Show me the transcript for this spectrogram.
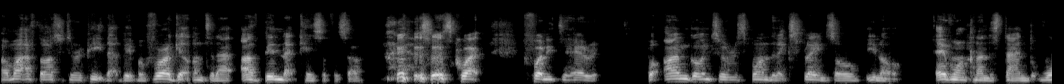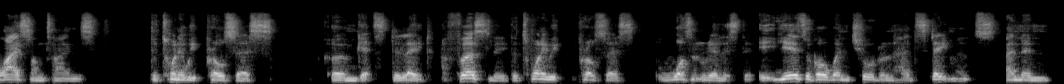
I might have to ask you to repeat that bit. But before I get onto that, I've been that case officer, so it's quite funny to hear it. But I'm going to respond and explain so you know everyone can understand why sometimes the 20 week process um, gets delayed. Firstly, the 20 week process wasn't realistic. It, years ago, when children had statements and then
